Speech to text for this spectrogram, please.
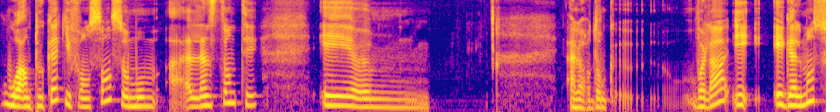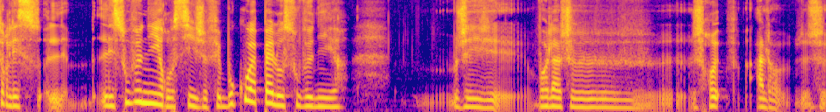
ou en tout cas qui font sens au moment, à l'instant T. Et alors donc voilà, et également sur les, les souvenirs aussi. Je fais beaucoup appel aux souvenirs. J'ai voilà, je, je alors je,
